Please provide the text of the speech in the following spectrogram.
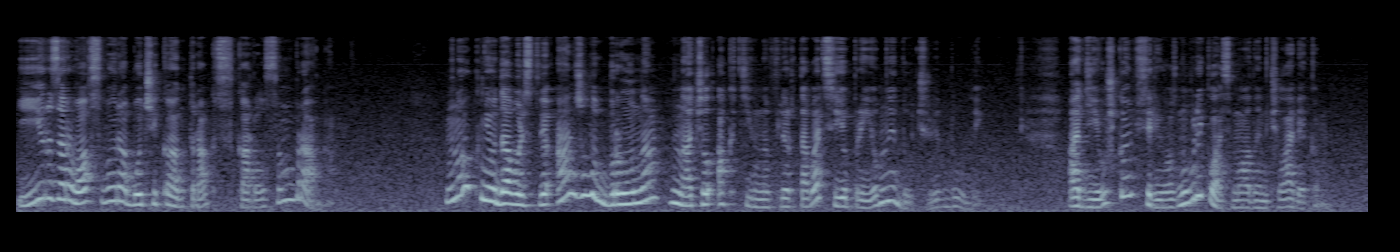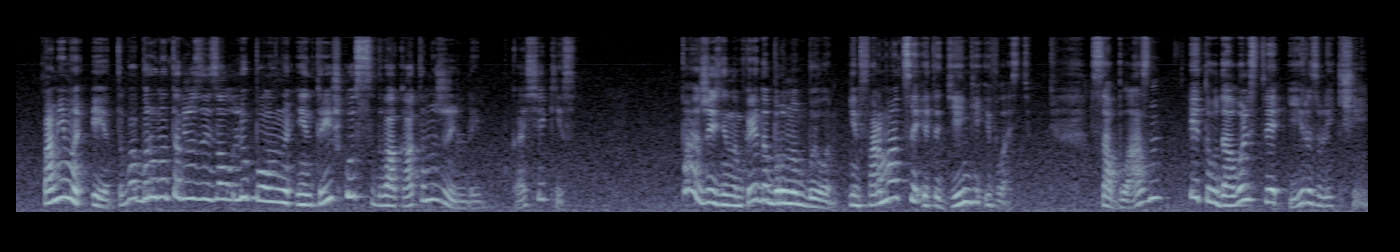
и разорвав свой рабочий контракт с Карлосом Брагом. Но к неудовольствию Анжелы Бруно начал активно флиртовать с ее приемной дочерью Дудой. А девушка серьезно увлеклась молодым человеком – Помимо этого, Бруно также завязал любовную интрижку с адвокатом Жильдой, Кассия Кис. По жизненным кредо Бруно было «информация – это деньги и власть». Соблазн – это удовольствие и развлечение.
